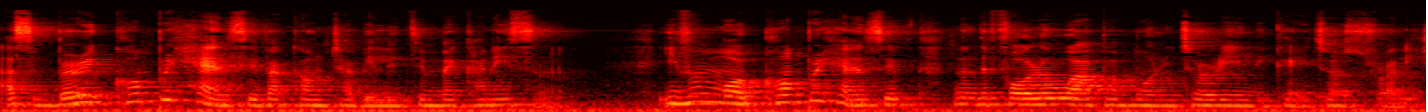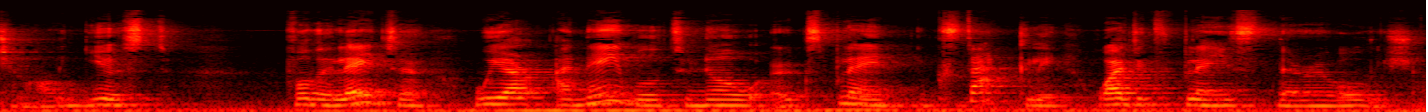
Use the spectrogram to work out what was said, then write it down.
as a very comprehensive accountability mechanism even more comprehensive than the follow-up and monitoring indicators traditionally used. For the latter, we are unable to know or explain exactly what explains their evolution.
